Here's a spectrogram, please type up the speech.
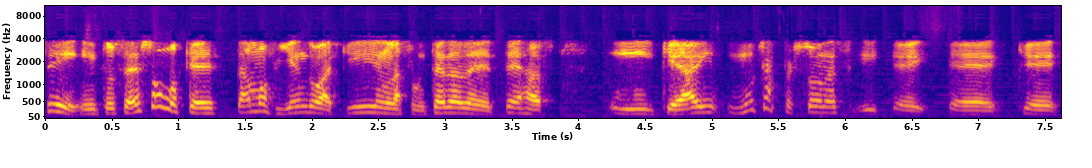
Sí, entonces eso es lo que estamos viendo aquí en la frontera de Texas y que hay muchas personas eh, eh, que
